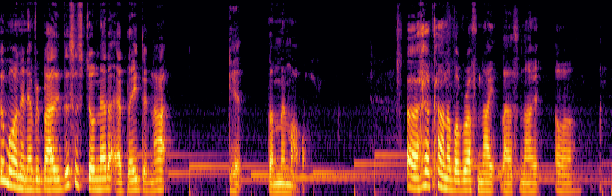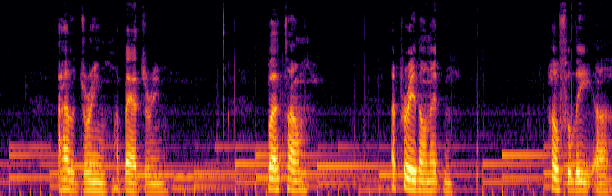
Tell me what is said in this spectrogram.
Good morning, everybody. This is Jonetta at They Did Not Get the Memo. Uh, I had kind of a rough night last night. Uh, I had a dream, a bad dream. But um, I prayed on it and hopefully uh,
